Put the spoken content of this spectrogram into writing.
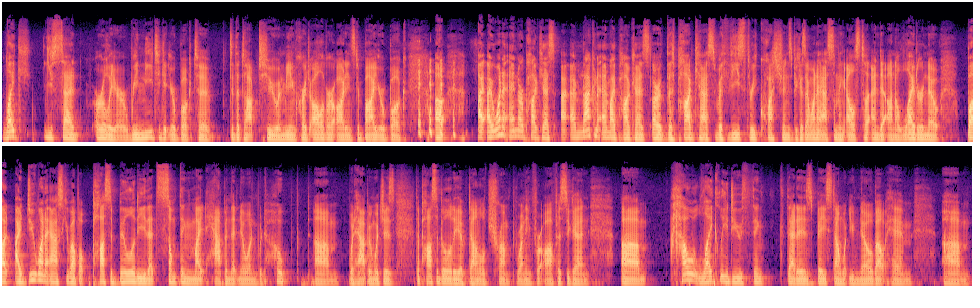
Like you said earlier, we need to get your book to to the top two, and we encourage all of our audience to buy your book. Uh, I, I want to end our podcast. I, am not going to end my podcast or this podcast with these three questions because I want to ask something else to end it on a lighter note. But I do want to ask you about a possibility that something might happen that no one would hope um, would happen, which is the possibility of Donald Trump running for office again. Um, how likely do you think that is based on what you know about him? Um,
